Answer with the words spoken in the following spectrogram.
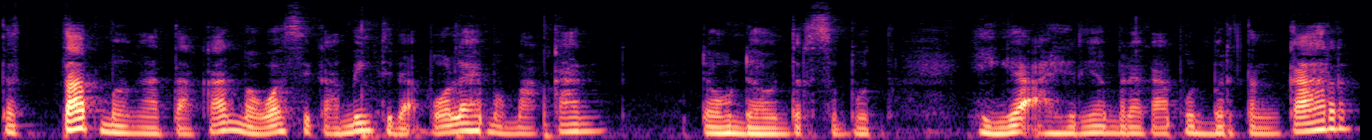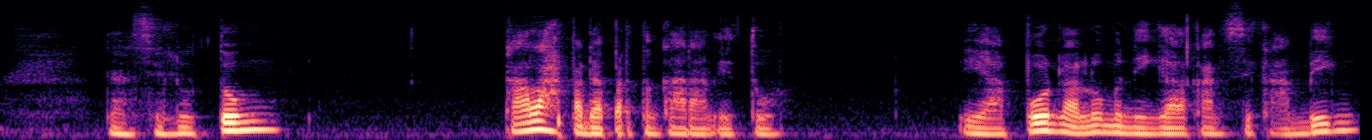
tetap mengatakan bahwa si kambing tidak boleh memakan daun-daun tersebut. Hingga akhirnya mereka pun bertengkar dan si lutung kalah pada pertengkaran itu. Ia pun lalu meninggalkan si kambing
